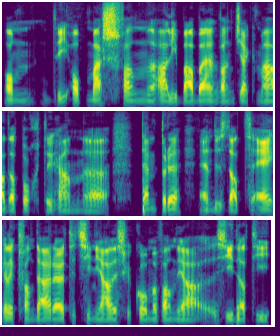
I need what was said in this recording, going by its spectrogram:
om die opmars van Alibaba en van Jack Ma dat toch te gaan temperen. En dus dat eigenlijk van daaruit het signaal is gekomen van ja, zie dat die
